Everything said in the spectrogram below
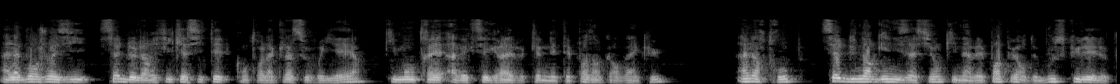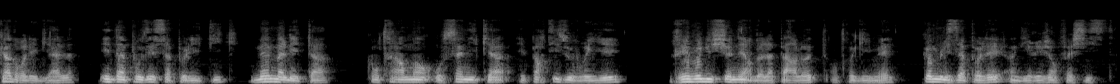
à la bourgeoisie celle de leur efficacité contre la classe ouvrière, qui montrait avec ses grèves qu'elle n'était pas encore vaincue, à leurs troupes celle d'une organisation qui n'avait pas peur de bousculer le cadre légal et d'imposer sa politique, même à l'État, contrairement aux syndicats et partis ouvriers, révolutionnaires de la parlotte, entre guillemets, comme les appelait un dirigeant fasciste.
